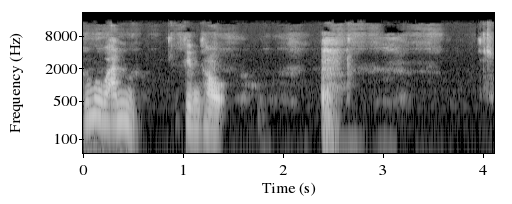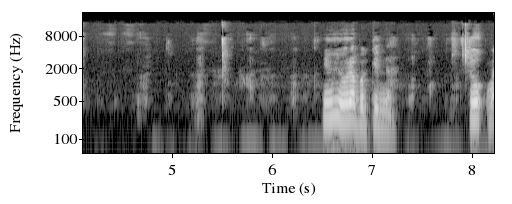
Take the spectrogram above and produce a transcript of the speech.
คือเมื่อวันกินเขาหิวหิวเราไปกินอะ จุกไหม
